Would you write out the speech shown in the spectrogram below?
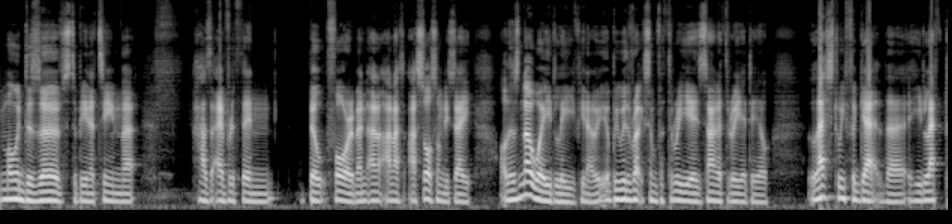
Mullin deserves to be in a team that has everything built for him. And and, and I, I, saw somebody say, "Oh, there's no way he'd leave. You know, he'll be with Wrexham for three years, signed a three-year deal." Lest we forget that he left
